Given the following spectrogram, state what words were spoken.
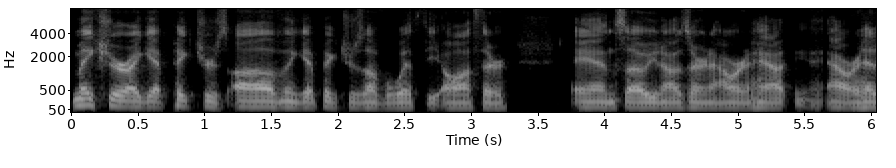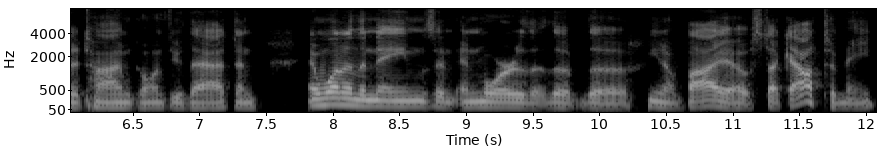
make sure i get pictures of and get pictures of with the author. And so you know i was there an hour and a half hour ahead of time going through that. And and one of the names and, and more the, the the you know bio stuck out to me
